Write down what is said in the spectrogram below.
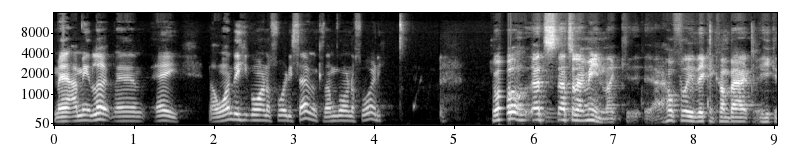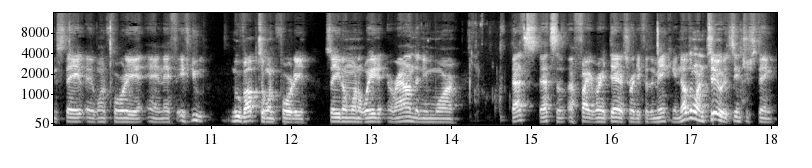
man. I mean, look, man. Hey, no wonder he going to 47 because I'm going to 40. Well, that's that's what I mean. Like, hopefully they can come back. He can stay at 140, and if if you move up to 140, so you don't want to wait around anymore, that's that's a, a, fight right there. It's ready for the making. Another one too. It's interesting.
